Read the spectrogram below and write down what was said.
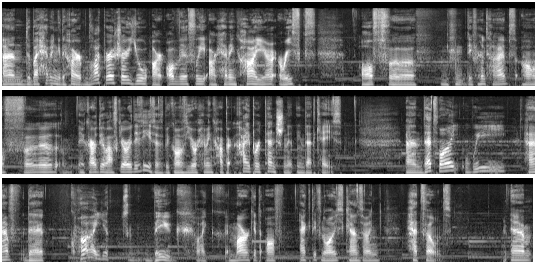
and by having the higher blood pressure you are obviously are having higher risks of uh, different types of uh, cardiovascular diseases because you're having hyper hypertension in that case. And that's why we have the quite big like market of active noise cancelling headphones. Um,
